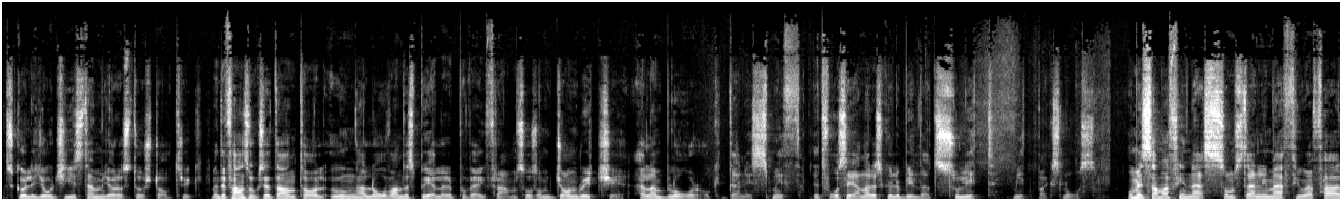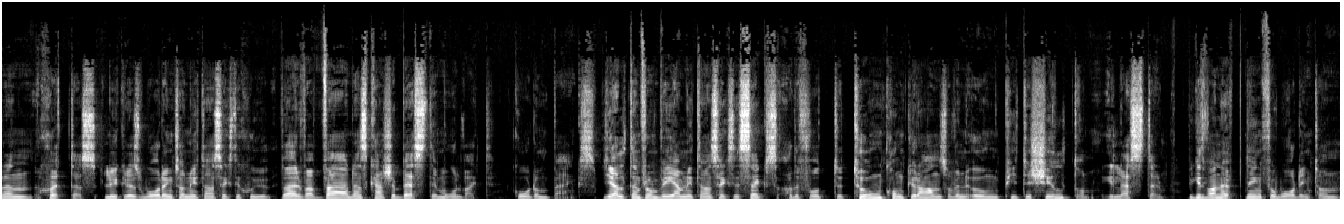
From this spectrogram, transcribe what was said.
skulle George Eastham göra störst avtryck. Men det fanns också ett antal unga lovande spelare på väg fram såsom John Ritchie, Alan Blore och Dennis Smith. De två senare skulle bilda ett solitt mittbackslås. Och med samma finess som Stanley Matthew-affären sköttes lyckades Waddington 1967 värva världens kanske bäste målvakt, Gordon Banks. Hjälten från VM 1966 hade fått tung konkurrens av en ung Peter Shilton i Leicester, vilket var en öppning för Waddington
